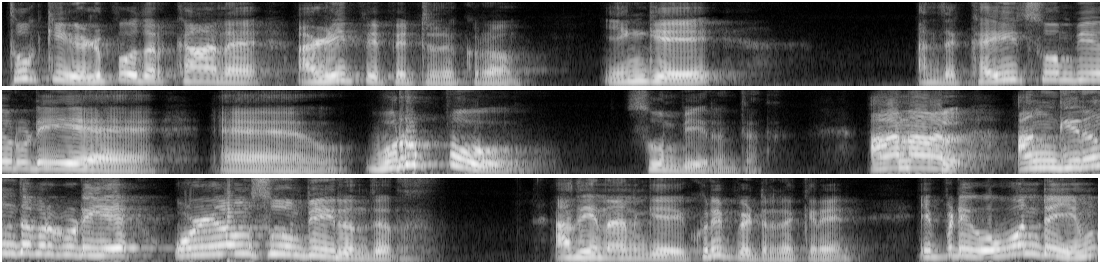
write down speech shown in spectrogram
தூக்கி எழுப்புவதற்கான அழைப்பை பெற்றிருக்கிறோம். இங்கே அந்த கை சூம்பியவருடைய அஹ், உறுப்பு சூம்பி இருந்தது ஆனால் அங்கிருந்தவர்களுடைய உள்ளம் சூம்பி இருந்தது. அதை நான் இங்கே குறிப்பிட்டிருக்கிறேன். இப்படி ஒவ்வொன்றையும்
